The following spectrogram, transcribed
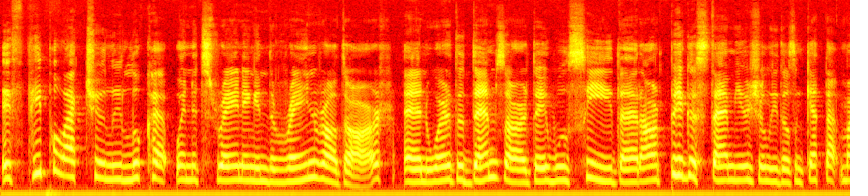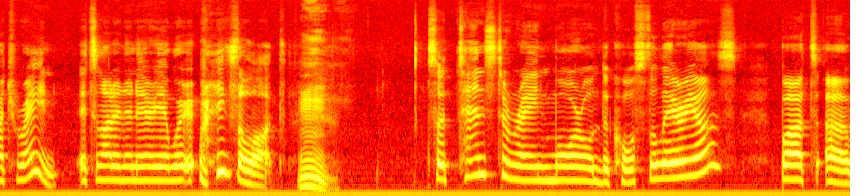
if people actually look at when it's raining in the rain radar and where the dams are, they will see that our biggest dam usually doesn't get that much rain. It's not in an area where it rains a lot. Mm. So it tends to rain more on the coastal areas. But uh,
